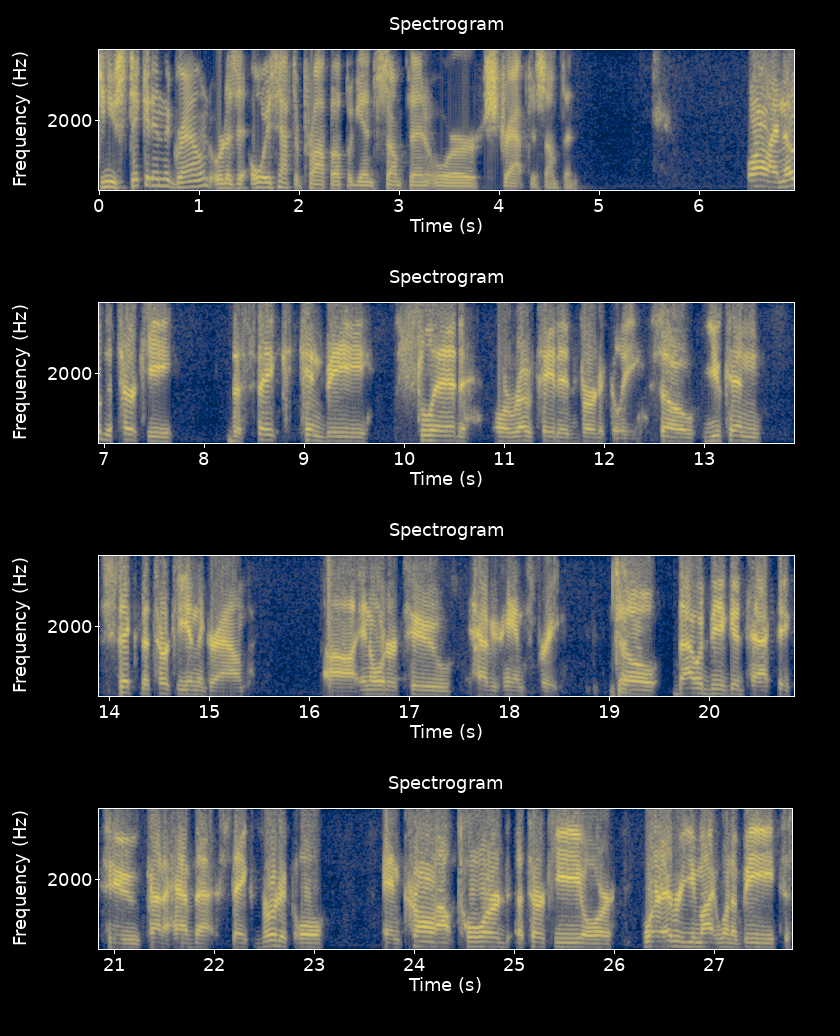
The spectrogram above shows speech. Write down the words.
Can you stick it in the ground or does it always have to prop up against something or strap to something? Well, I know the turkey, the stake can be slid or rotated vertically. So you can stick the turkey in the ground uh, in order to have your hands free. Okay. So that would be a good tactic to kind of have that stake vertical and crawl out toward a turkey or wherever you might want to be to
